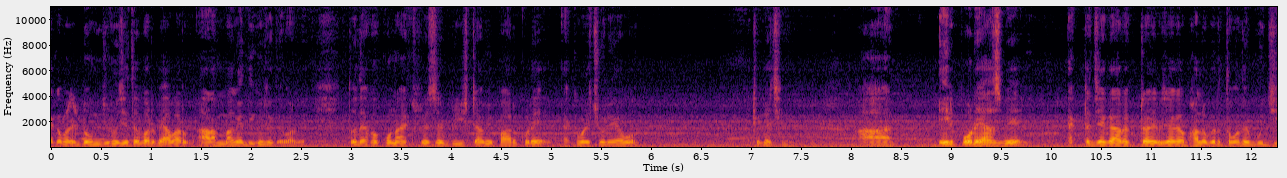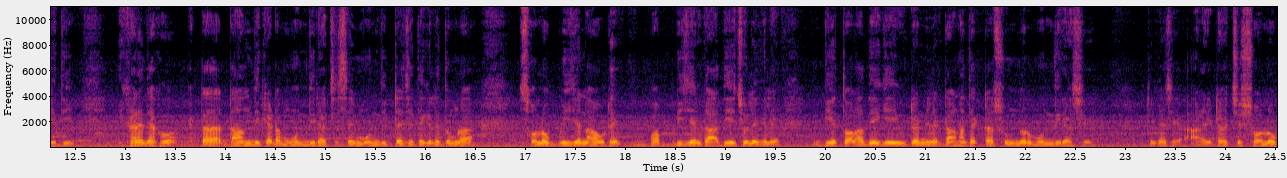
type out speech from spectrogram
একেবারে ডোমজুড়ো যেতে পারবে, আবার আরামবাগের দিকেও যেতে পারবে। তো দেখো কোনা এক্সপ্রেসের ব্রিজটা আমি পার করে একেবারে চলে যাব, ঠিক আছে? আর এরপরে আসবে একটা জায়গা আর একটা জায়গা ভালো করে তোমাদের বুঝিয়ে দিই। এখানে দেখো একটা ডান দিকে একটা মন্দির আছে, সেই মন্দিরটা যেতে গেলে তোমরা সলভ ব্রিজে না উঠে ব্রিজের গা দিয়ে চলে গেলে, দিয়ে তলা দিয়ে গিয়ে ইউটার নিলে ডান হাতে একটা সুন্দর মন্দির আছে। ঠিক আছে? আর এটা হচ্ছে সলভ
